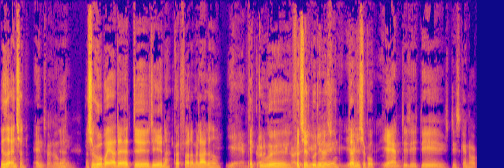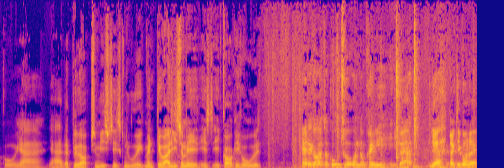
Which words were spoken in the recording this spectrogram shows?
Jeg hedder Anton. Anton, okay. Ja. Og så håber jeg da, at øh, det ender godt for dig med lejligheden. Ja, det At gør du det. øh, Det gør får det. tilbudt en ny en, ja. der er lige så god. Ja, det, det, det, det skal nok gå. Jeg, jeg er da blevet optimistisk nu, ikke? men det var ligesom et, et, et gok i hovedet. Ja, det er godt, og god tur rundt omkring i, i verden. Ja, rigtig god dag.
